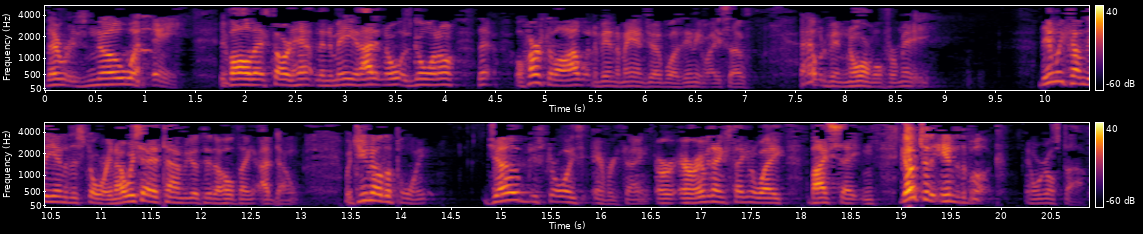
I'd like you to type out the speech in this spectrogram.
There was no way if all that started happening to me and I didn't know what was going on. That, well, first of all, I wouldn't have been the man Job was anyway, so that would have been normal for me. Then we come to the end of the story, and I wish I had time to go through the whole thing. I don't. But you know the point. Job destroys everything, or, or everything's taken away by Satan. Go to the end of the book, and we're going to stop.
